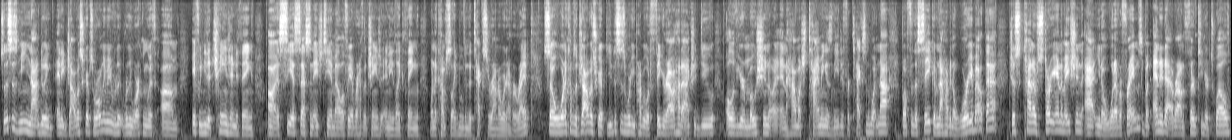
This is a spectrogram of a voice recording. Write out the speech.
So this is me not doing any JavaScript. So we're only really, really working with um, if we need to change anything, uh, CSS and HTML, if we ever have to change any like thing when it comes to like moving the text around or whatever, right? So when it comes to JavaScript, you, this is where you probably would figure out how to actually do all of your motion and how much timing is needed for text and whatnot. But for the sake of not having to worry about that, just kind of start your animation at, you know, whatever frames, but end it at around 13 or 12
